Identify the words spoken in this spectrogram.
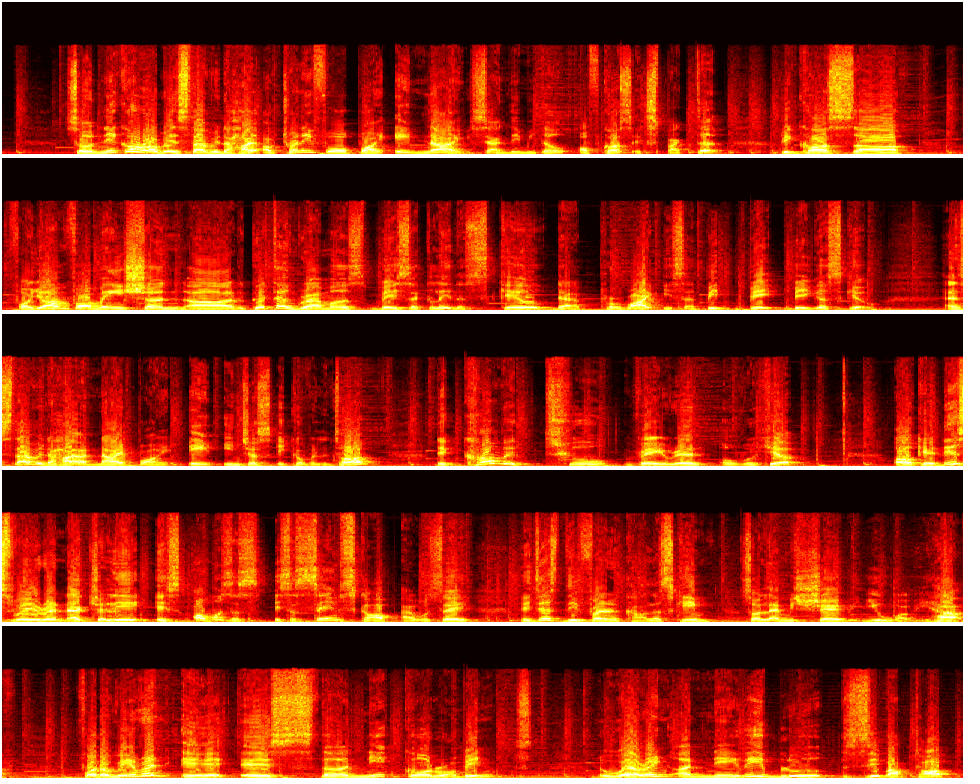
So Nico Robin start with a height of 24.89 centimeter, of course expected, because uh, for your information, uh, Gutenberg grammars basically the scale that provide is a bit big, bigger scale, and start with a height of 9.8 inches equivalent tall. They come with two variant over here. Okay, this variant actually is almost a, it's the same sculpt, I would say. It's just different color scheme. So let me share with you what we have. For the variant A is the Nico Robin wearing a navy blue zip up top,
